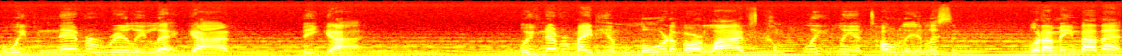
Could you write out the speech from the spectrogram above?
but we've never really let God be God. We've never made him Lord of our lives completely and totally. And listen, what I mean by that,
